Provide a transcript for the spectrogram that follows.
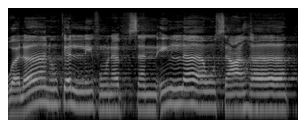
ولا نكلف نفسا إلا وسعها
